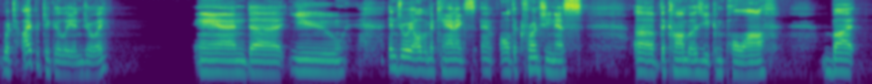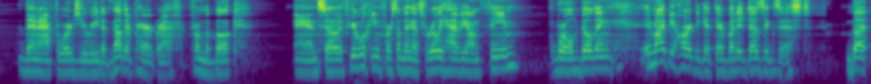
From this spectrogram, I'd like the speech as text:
which I particularly enjoy. And uh, you enjoy all the mechanics and all the crunchiness of the combos you can pull off. But then afterwards, you read another paragraph from the book. And so, if you're looking for something that's really heavy on theme, world building, it might be hard to get there, but it does exist. But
